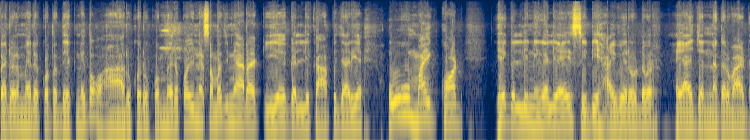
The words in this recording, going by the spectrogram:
पहले मेरे को तो देखने दो। हाँ रुको रुको, मेरे को ही नहीं समझ में आ रहा है कि ये गली कहाँ पे जा रही है। ओ माय गॉड ये गली गल्ली निघाली सीडी हाईवे रोड वर है आहे जलनगर वार्ड।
